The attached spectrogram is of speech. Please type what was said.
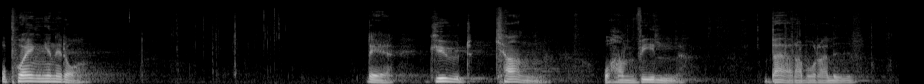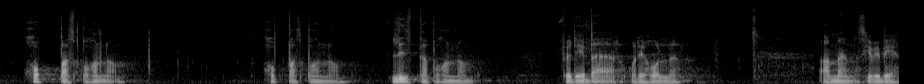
Och poängen idag, det är Gud kan och han vill bära våra liv. Hoppas på honom. Hoppas på honom. Lita på honom. För det bär och det håller. Amen. Ska vi be?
